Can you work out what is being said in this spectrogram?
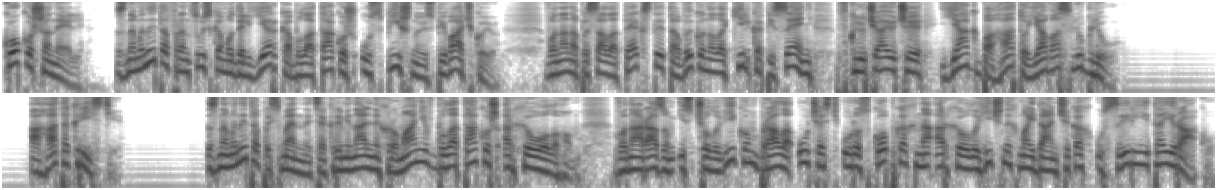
Коко Шанель, знаменита французька модельєрка, була також успішною співачкою. Вона написала тексти та виконала кілька пісень, включаючи Як багато я вас люблю. Агата Крісті. Знаменита письменниця кримінальних романів була також археологом. Вона разом із чоловіком брала участь у розкопках на археологічних майданчиках у Сирії та Іраку.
